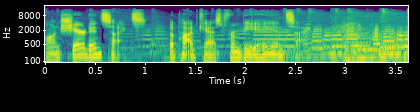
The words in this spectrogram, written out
on Shared Insights, the podcast from BA Insight.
